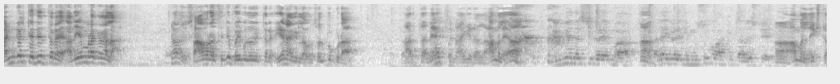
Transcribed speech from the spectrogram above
ಕಣ್ಗಳು ತೆದಿರ್ತಾರೆ ಅದೇನು ಮಾಡೋಕ್ಕಾಗಲ್ಲ? ಸಾವಿರ ಸತಿ ಬೈಬಲ್ ಓದಿರ್ತಾರೆ. ಏನಾಗಿಲ್ಲ ಒಂದು ಸ್ವಲ್ಪ ಕೂಡ ಅರ್ಥನೇ ಆಗಿರಲ್ಲ. ಆಮೇಲೆ ದಿವ್ಯದರ್ಶಿಗಳೆಂಬ. ತಲೆಗಳಿಗೆ ಮುಸುಕು ಆಮೇಲೆ ನೆಕ್ಸ್ಟ್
